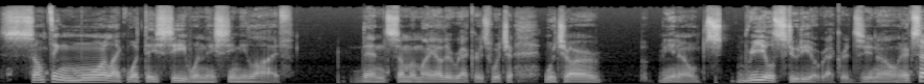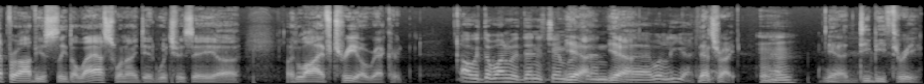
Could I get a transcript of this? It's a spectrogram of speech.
something more like what they see when they see me live than some of my other records, which are, which are you know real studio records. You know, except for obviously the last one I did, which was a uh, a live trio record. Oh, with the one with Dennis Chambers yeah, and yeah. Uh, Will Lee. That's right. Mm-hmm. Yeah. yeah, DB3.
